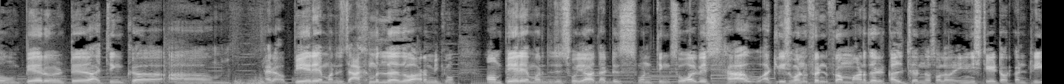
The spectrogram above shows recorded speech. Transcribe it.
அவன் பேர் வந்துட்டு ஐ uh, um, திங்க் பேரே மறந்துச்சு. அகமதுல ஏதோ ஆரம்பிக்கும். அவன் பேரே மறந்துச்சு. So yeah that is one thing so always have at least one friend from another கல்ச்சர்னு சொல்ல any state or country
